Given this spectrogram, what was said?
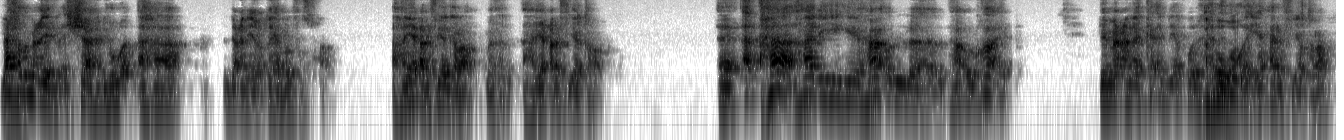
لاحظ معي الشاهد هو أها دعني أعطيها بالفصحى. أها يعرف يقرأ مثلا أها يعرف يقرأ. آه، ها هذه هي هاء هاء الغائب. بمعنى كأني أقول هل أهو. هو يعرف يقرأ؟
